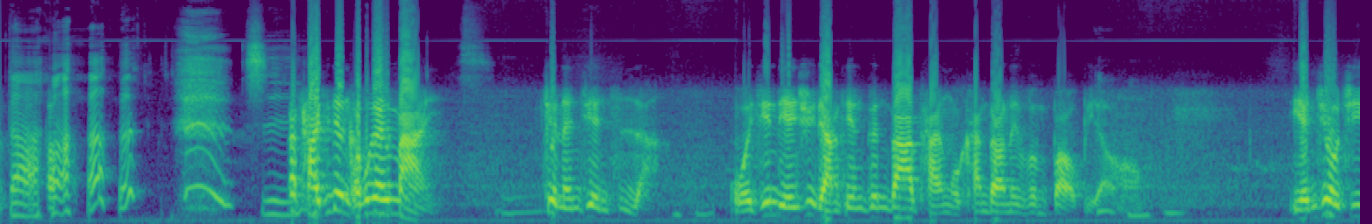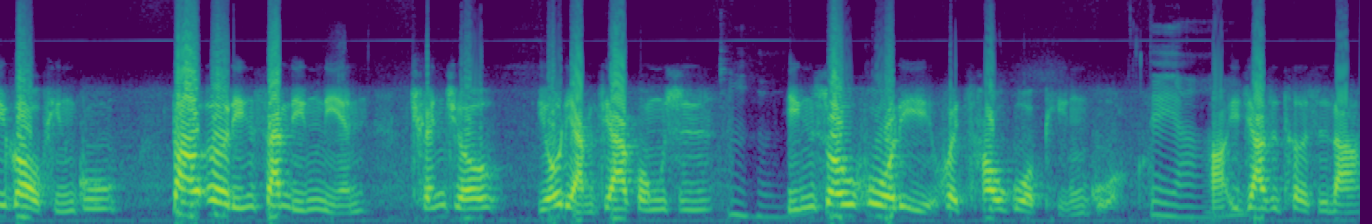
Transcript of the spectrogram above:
大，是。那台积电可不可以买？见仁见智啊。我已经连续两天跟大家谈，我看到那份报表哦，研究机构评估到二零三零年全球。有两家公司，营收获利会超过苹果。对呀，啊，一家是特斯拉，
